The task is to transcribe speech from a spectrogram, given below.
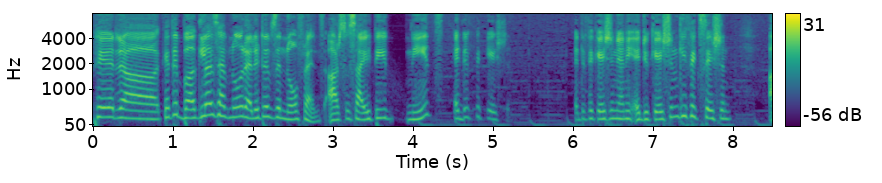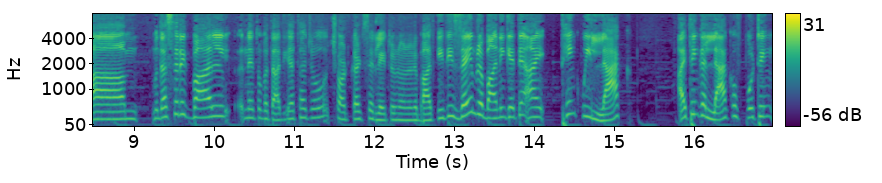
फिर uh, कहते burglars have no relatives and no friends our society needs edification edification यानी एजुकेशन की फिक्सेशन मुदसर इकबाल ने तो बता दिया था जो शॉर्टकट से रिलेटेड उन्होंने बात की थी। जईम रबानी कहते हैं I think we lack I think a lack of putting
